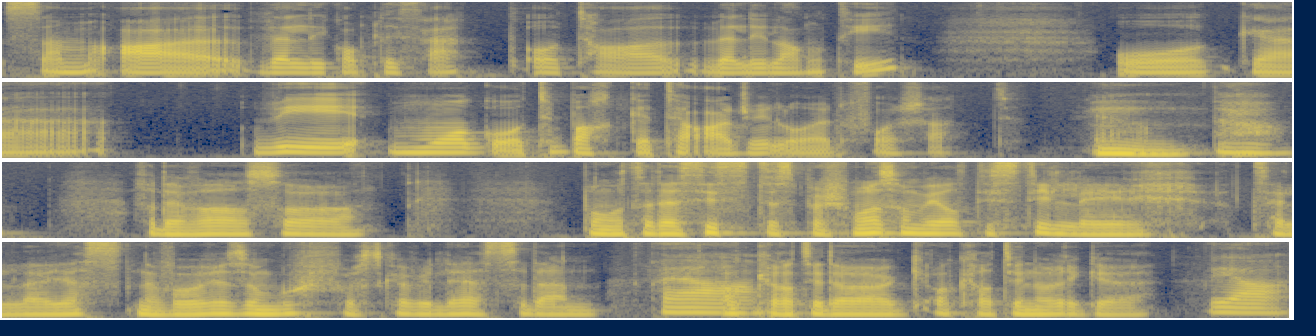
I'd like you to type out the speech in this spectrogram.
som er veldig komplisert og tar veldig lang tid. Og eh, vi må gå tilbake til Audrey Lord fortsatt. Mm, ja. For det var altså på en måte det siste spørsmålet som vi alltid stiller til gjestene våre, som hvorfor skal vi lese den Ja. akkurat i dag, akkurat i Norge? Ja.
